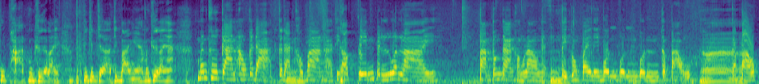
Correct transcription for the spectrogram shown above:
คูผาดมันคืออะไรพี่ทิพย์จะอธิบายไงฮะมันคืออะไรฮะมันคือการเอากระดาษกระดาษเขาบางค่ะ ที่ครัเขาบปริ้นเป็นลวดลายตามต้องการของเราเนี่ยอืมติดลงไปในบนบนบนกระเป๋าอ่ากระเป๋าเ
